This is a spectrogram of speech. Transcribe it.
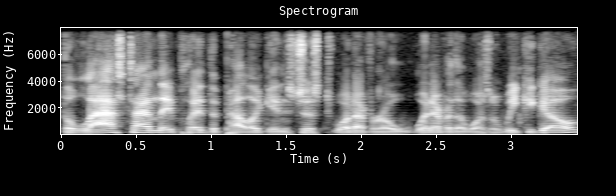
The last time they played the Pelicans, just whatever, whenever that was, a week ago,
